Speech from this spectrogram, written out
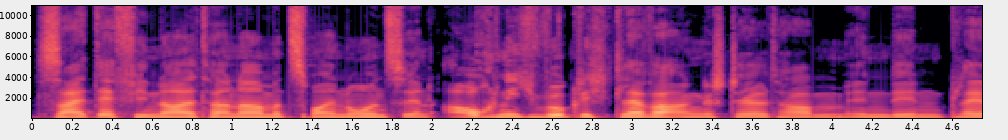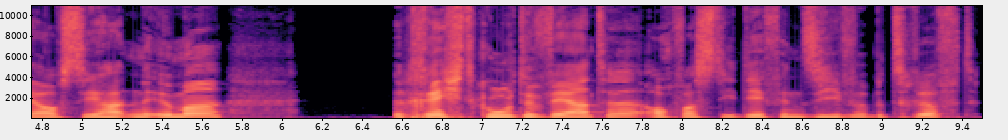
seit der Finalteilnahme 2019 auch nicht wirklich clever angestellt haben in den Playoffs. Sie hatten immer recht gute Werte, auch was die Defensive betrifft,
